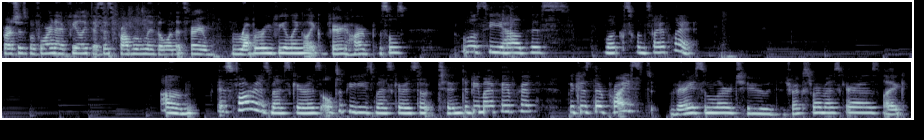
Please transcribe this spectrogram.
brushes before and I feel like this is probably the one that's very rubbery feeling, like very hard bristles. We'll see how this looks once I apply it. Um, as far as mascaras, Ulta Beauty's mascaras don't tend to be my favorite because they're priced very similar to the drugstore mascaras. Like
